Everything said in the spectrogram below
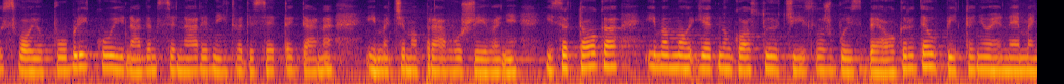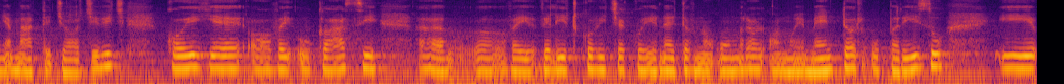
svoju publiku i nadam se narednih 20 dana imat ćemo pravo uživanje. Iza toga imamo jednu gostujuću izložbu iz Beograda, u pitanju je Nemanja Mate Đorđević, koji je ovaj, u klasi ovaj, Veličkovića koji je nedavno umrao, on mu je mentor u Parizu i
